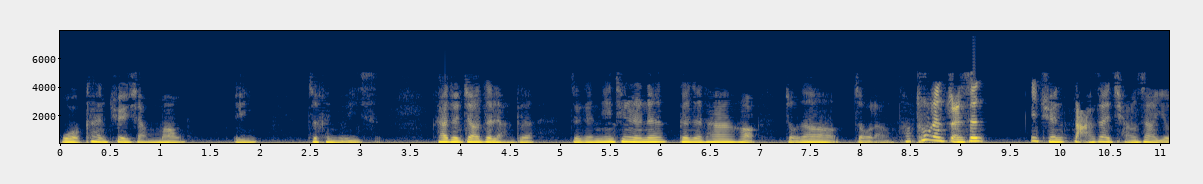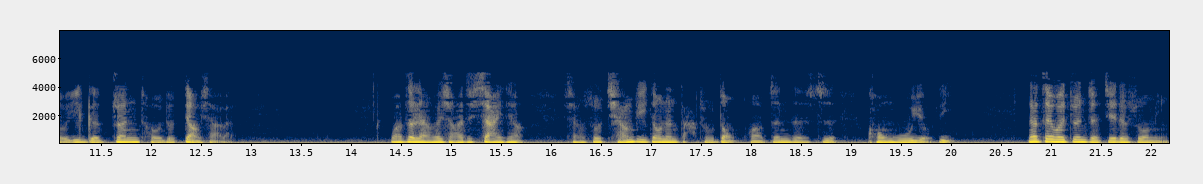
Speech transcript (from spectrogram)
我看却像猫。”诶，这很有意思。他就叫这两个这个年轻人呢，跟着他哈走到走廊。他突然转身，一拳打在墙上，有一个砖头就掉下来。哇！这两个小孩子吓一跳，想说墙壁都能打出洞啊，真的是孔武有力。那这位尊者接着说明，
